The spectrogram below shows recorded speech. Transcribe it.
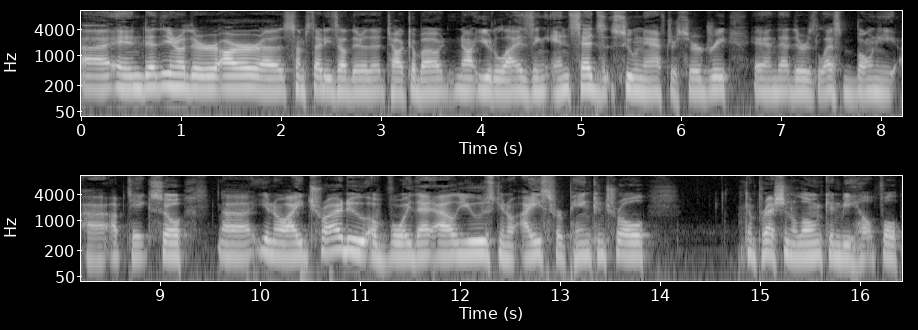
Uh, and uh, you know there are uh, some studies out there that talk about not utilizing NSAIDs soon after surgery, and that there's less bony uh, uptake. So uh, you know I try to avoid that. I'll use you know ice for pain control. Compression alone can be helpful,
